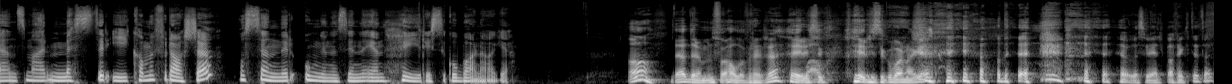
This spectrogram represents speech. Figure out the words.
en som er mester i kamuflasje, og sender ungene sine i en høyrisiko barnehage. Å, det er drømmen for alle foreldre. Høyrisiko, høyrisikobarnehage. ja, det høres jo helt perfekt ut. Det.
